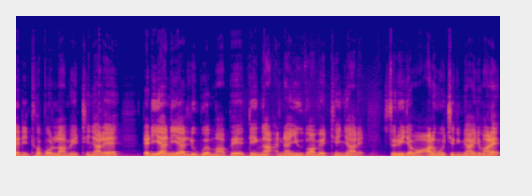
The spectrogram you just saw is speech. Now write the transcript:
လက်တွေထွက်ပေါ်လာမယ်ထင်ကြလဲတတိယနေရာလူပွဲမှာဘယ်အသင်းကအနိုင်ယူသွားမယ်ထင်ကြလဲဆွေးနွေးကြပါအောင်အားလုံးကိုချစ်သီးများကြီးတင်ပါတယ်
